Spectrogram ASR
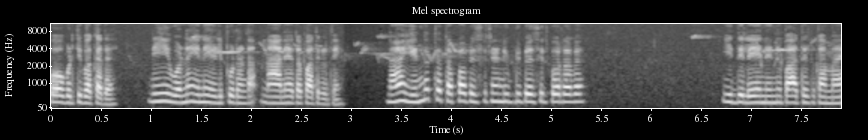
கோபப்படுத்தி பார்க்காத. நீ ஒன்று என்ன எழுப்பி விடண்டாம் நானே அதை பார்த்துக்கிட்டேன். நான் என்னத்தை தப்பாக பேசுகிறேன்னு இப்படி பேசிட்டு போகிறவ இதில் நின்று பார்த்துருக்காம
